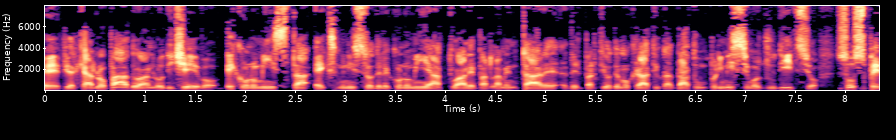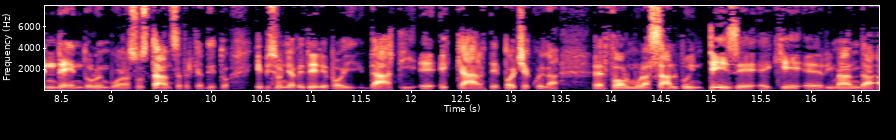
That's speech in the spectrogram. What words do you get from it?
Eh, Piercarlo Padoan, lo dicevo, economista, ex ministro dell'economia, attuale parlamentare del Partito Democratico, ha dato un primissimo giudizio sospendendolo in buona sostanza perché ha detto che bisogna vedere poi dati e, e carte, poi c'è quella eh, formula salvo intese eh, che eh, rimanda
